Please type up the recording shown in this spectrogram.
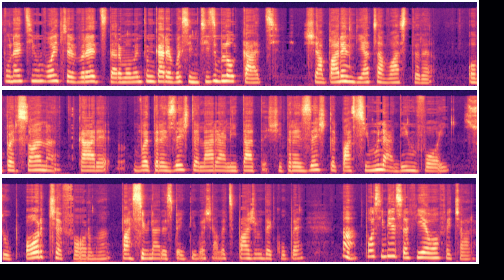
Spuneți-mi voi ce vreți, dar în momentul în care vă simțiți blocați și apare în viața voastră o persoană care vă trezește la realitate și trezește pasiunea din voi, sub orice formă, pasiunea respectivă și aveți pajul de cupe, a, posibil să fie o fecioară.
